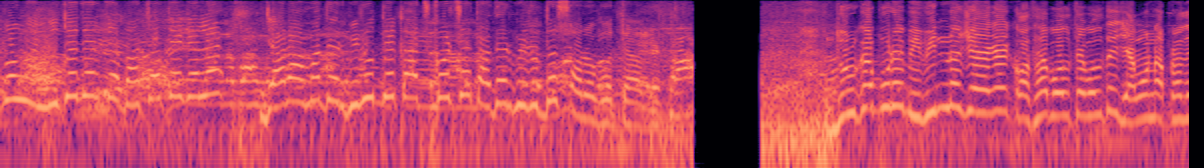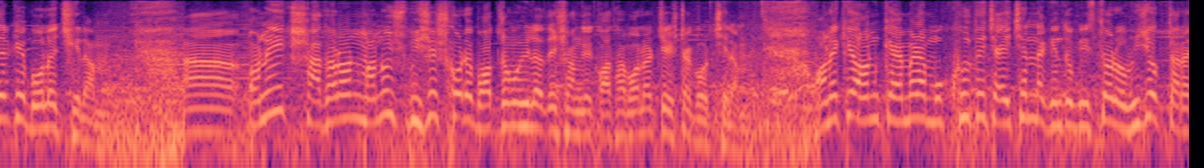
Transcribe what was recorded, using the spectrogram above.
এবং নিজেদেরকে বাঁচাতে গেলে যারা আমাদের বিরুদ্ধে কাজ করছে তাদের বিরুদ্ধে সরব হতে হবে। দুর্গাপুরে বিভিন্ন জায়গায় কথা বলতে বলতে যেমন আপনাদেরকে বলেছিলাম অনেক সাধারণ মানুষ, বিশেষ করে ভদ্রমহিলাদের সঙ্গে কথা বলার চেষ্টা করছিলাম। অনেকে অন ক্যামেরা মুখ খুলতে চাইছেন না, কিন্তু বিস্তর অভিযোগ তারা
